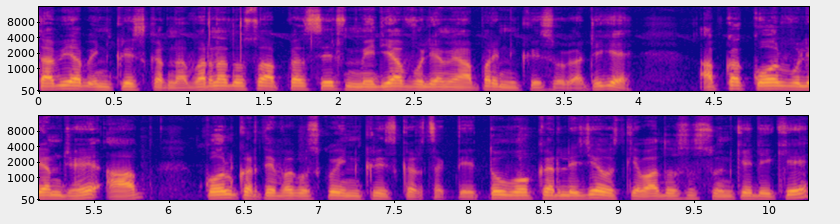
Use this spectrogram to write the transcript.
तभी आप इंक्रीज़ करना, वरना दोस्तों आपका सिर्फ़ मीडिया वॉल्यूम यहाँ पर इंक्रीज़ होगा, ठीक है? आपका कॉल वॉल्यूम जो है, आप कॉल करते वक्त उसको इंक्रीज़ कर सकते हैं। तो वो कर लीजिए, उसके बाद दोस्तों सुन के देखिए,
